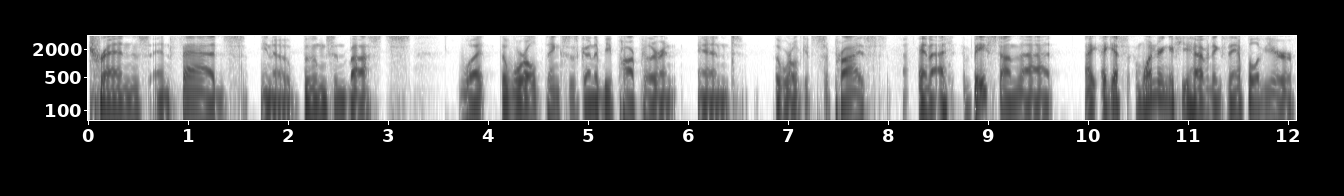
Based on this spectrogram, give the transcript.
trends and fads, you know, booms and busts, what the world thinks is going to be popular, and and the world gets surprised. And I, based on that, I, I, guess I'm wondering if you have an example of your,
